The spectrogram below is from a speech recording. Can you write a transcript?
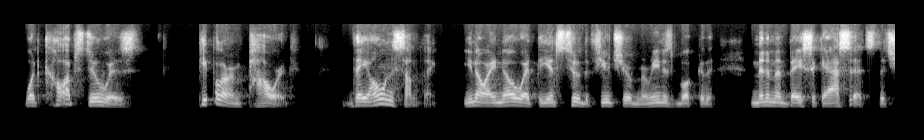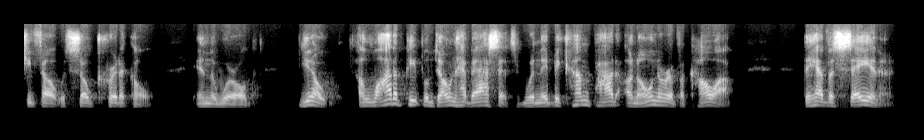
what co-ops do is people are empowered. They own something. You know, I know at the Institute of the Future, Marina's book, the minimum basic assets that she felt was so critical in the world. You know, a lot of people don't have assets. When they become part an owner of a co-op, they have a say in it.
